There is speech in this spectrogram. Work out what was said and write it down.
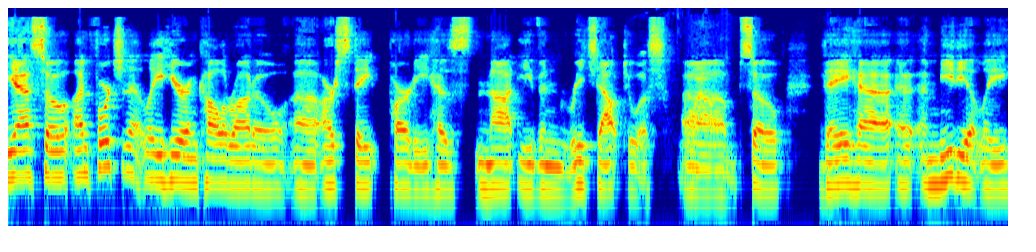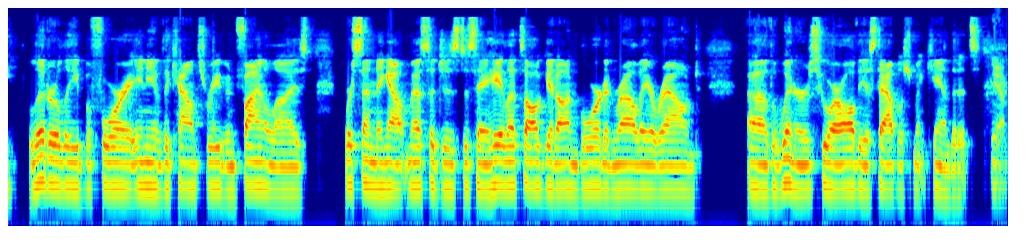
Yeah, so unfortunately, here in Colorado, uh, our state party has not even reached out to us. Wow. Um, so they have immediately, literally before any of the counts were even finalized, were sending out messages to say, "Hey, let's all get on board and rally around." Uh, the winners, who are all the establishment candidates. Yeah.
